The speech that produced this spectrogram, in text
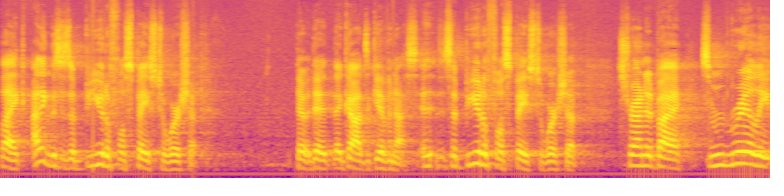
like, I think this is a beautiful space to worship that, that, that God's given us. It's a beautiful space to worship, surrounded by some really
